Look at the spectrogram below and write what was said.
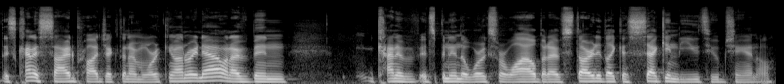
this kind of side project that I'm working on right now, and I've been kind of it's been in the works for a while, but I've started like a second YouTube channel.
